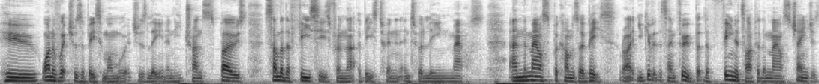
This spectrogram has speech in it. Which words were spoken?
who one of which was obese and one which was lean, and he transposed some of the feces from that obese twin into a lean mouse, and the mouse becomes obese. Right? You give it the same food, but the phenotype of the mouse changes.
